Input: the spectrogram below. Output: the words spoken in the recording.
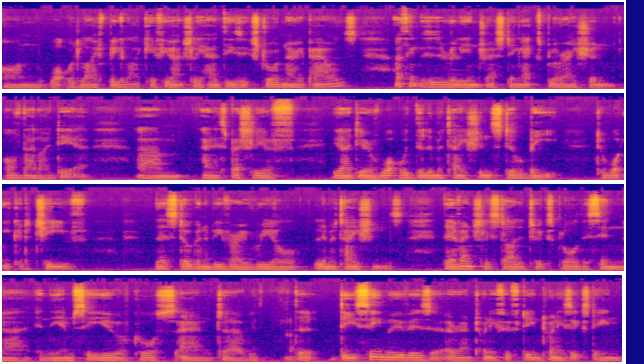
on what would life be like if you actually had these extraordinary powers. I think this is a really interesting exploration of that idea, um, and especially of the idea of what would the limitations still be to what you could achieve there's still going to be very real limitations. They eventually started to explore this in uh, in the MCU, of course, and uh, with the DC movies around 2015, 2016,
